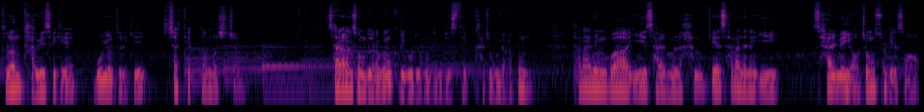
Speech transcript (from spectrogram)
그런 다윗에게 모여들기 시작했던 것이죠. 사랑하는 성도 여러분, 그리고 우리 모든 리스텝 가족 여러분, 하나님과 이 삶을 함께 살아내는 이 삶의 여정 속에서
